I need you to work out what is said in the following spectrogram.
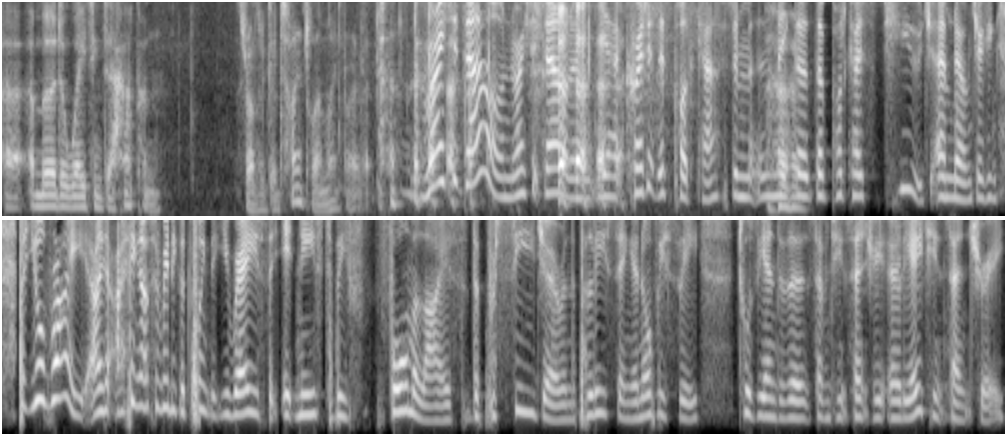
a, a murder waiting to happen. It's rather a good title. I might write that. write it down. Write it down, and yeah, credit this podcast and, make the, the podcast huge. Um, no, I'm joking. But you're right. I, I think that's a really good point that you raised. That it needs to be formalised, the procedure and the policing. And obviously, towards the end of the 17th century, early 18th century,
